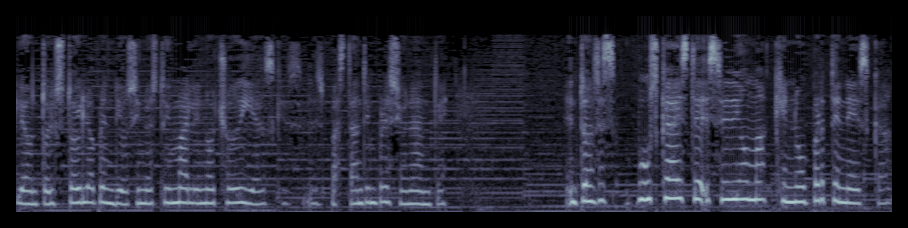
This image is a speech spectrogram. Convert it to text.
León Tolstoy lo aprendió, si no estoy mal, en ocho días, que es, bastante impresionante. Entonces busca este, este, idioma que no pertenezca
